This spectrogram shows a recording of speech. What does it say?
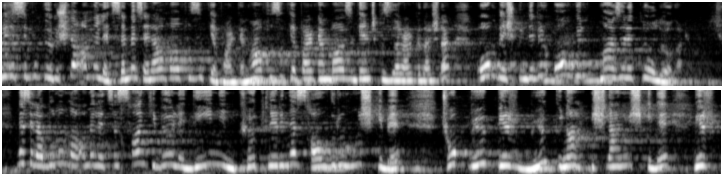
birisi bu görüşle amel etse mesela hafızlık yaparken, hafızlık yaparken bazı genç kızlar arkadaşlar 15 günde bir 10 gün mazeretli oluyorlar. Mesela bununla amel etse sanki böyle dinin köklerine saldırılmış gibi çok büyük bir büyük günah işlenmiş gibi bir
